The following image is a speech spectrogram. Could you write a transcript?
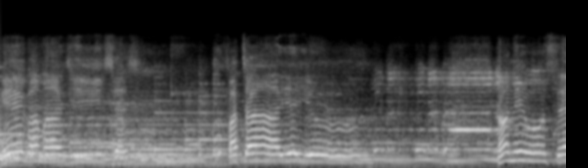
Gama Jesus Fata yeyo. Nani wo se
